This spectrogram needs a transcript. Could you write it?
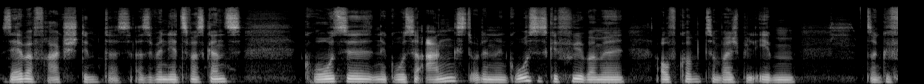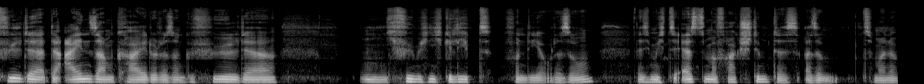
selber frage, stimmt das? Also wenn jetzt was ganz große, eine große Angst oder ein großes Gefühl bei mir aufkommt, zum Beispiel eben so ein Gefühl der, der Einsamkeit oder so ein Gefühl der, hm, ich fühle mich nicht geliebt von dir oder so, dass ich mich zuerst immer frage, stimmt das? Also zu meiner,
